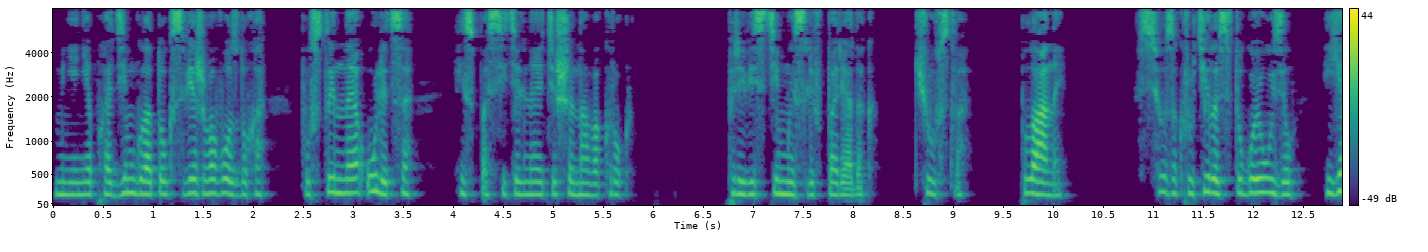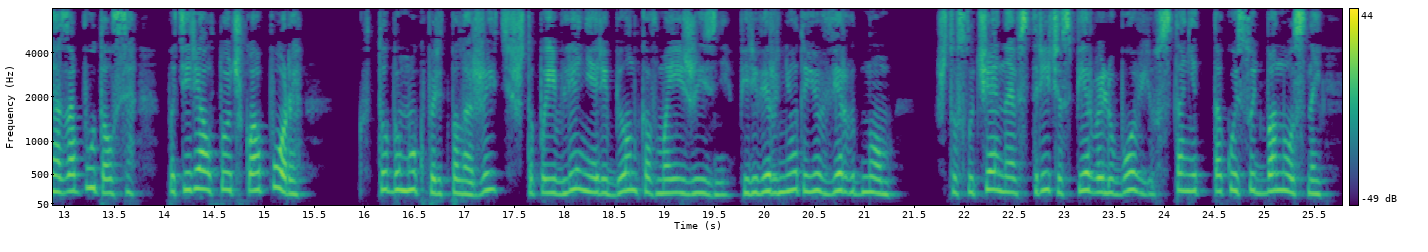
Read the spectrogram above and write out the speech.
Мне необходим глоток свежего воздуха, пустынная улица и спасительная тишина вокруг. Привести мысли в порядок, чувства, планы. Все закрутилось в тугой узел. Я запутался, потерял точку опоры. Кто бы мог предположить, что появление ребенка в моей жизни перевернет ее вверх дном, что случайная встреча с первой любовью станет такой судьбоносной —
